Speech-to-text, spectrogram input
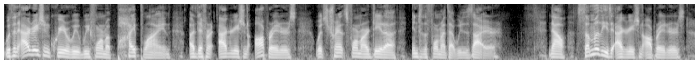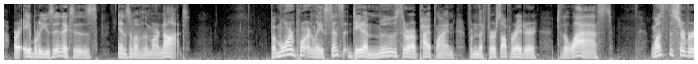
With an aggregation query, we, we form a pipeline of different aggregation operators which transform our data into the format that we desire. Now, some of these aggregation operators are able to use indexes, and some of them are not. But more importantly, since data moves through our pipeline from the first operator to the last, once the server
